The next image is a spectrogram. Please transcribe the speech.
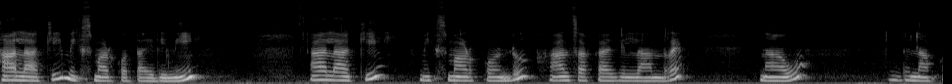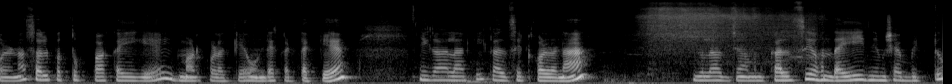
ಹಾಲು ಹಾಕಿ ಮಿಕ್ಸ್ ಮಾಡ್ಕೊತಾ ಇದ್ದೀನಿ. ಹಾಲು ಹಾಕಿ ಮಿಕ್ಸ್ ಮಾಡಿಕೊಂಡು ಹಾಲು ಸಾಕಾಗಿಲ್ಲ ಅಂದರೆ ನಾವು ಇದನ್ನು ಹಾಕ್ಕೊಳ್ಳೋಣ ಸ್ವಲ್ಪ ತುಪ್ಪ ಕೈಗೆ ಇದು ಮಾಡ್ಕೊಳ್ಳೋಕ್ಕೆ ಉಂಡೆ ಕಟ್ಟೋಕ್ಕೆ. ಈಗ ಹಾಕಿ ಕಲಸಿಟ್ಕೊಳ್ಳೋಣ. ಗುಲಾಬ್ ಜಾಮೂನ್ ಕಲಸಿ ಒಂದು ಐದು ನಿಮಿಷ ಬಿಟ್ಟು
